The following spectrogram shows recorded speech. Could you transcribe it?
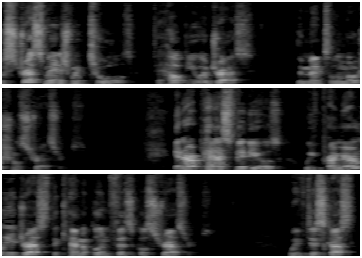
with stress management tools to help you address the mental emotional stressors. In our past videos, we've primarily addressed the chemical and physical stressors. We've discussed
